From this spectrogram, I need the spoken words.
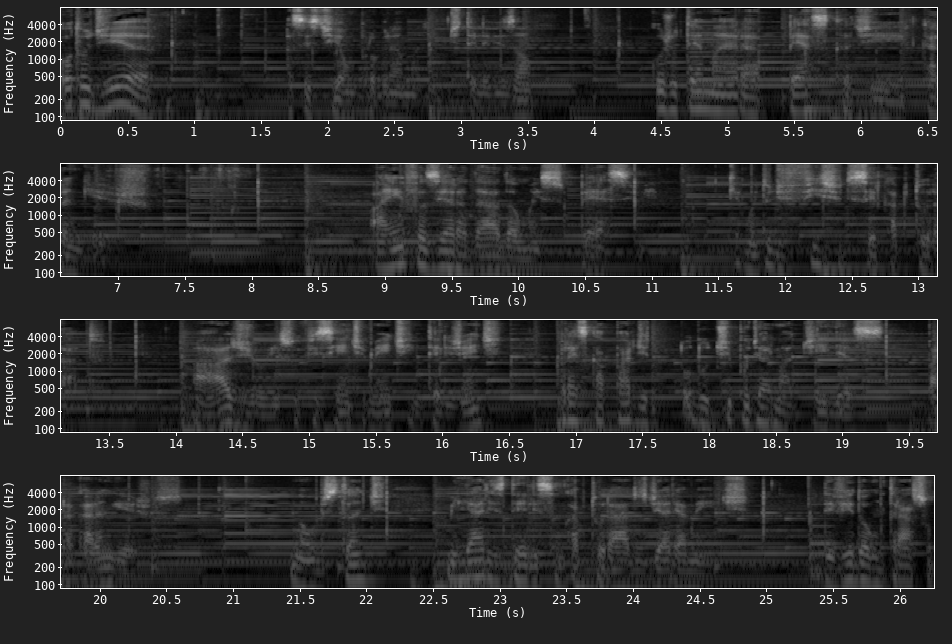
Outro dia assisti a um programa de televisão cujo tema era pesca de caranguejo. A ênfase era dada a uma espécime que é muito difícil de ser capturado, ágil e suficientemente inteligente para escapar de todo tipo de armadilhas para caranguejos. Não obstante, milhares deles são capturados diariamente, devido a um traço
